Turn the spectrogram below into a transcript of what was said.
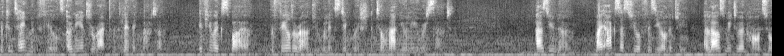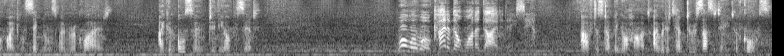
The containment fields only interact with living matter. If you expire, the field around you will extinguish until manually reset. As you know, my access to your physiology allows me to enhance your vital signals when required. I can also do the opposite. Whoa, whoa, whoa. Kinda don't want to die today, Sam. After stopping your heart, I would attempt to resuscitate, of course.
